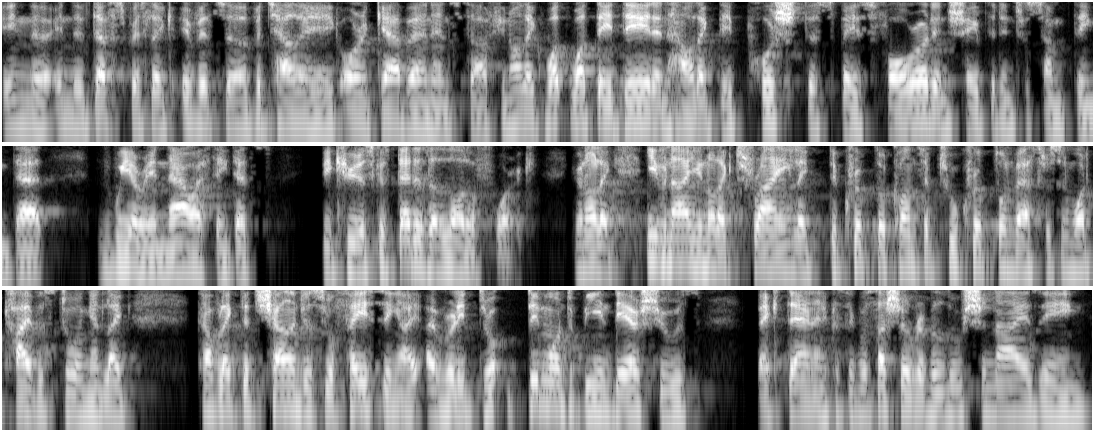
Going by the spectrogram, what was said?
in the in the dev space, like if it's a Vitalik or a Gavin and stuff, you know, like what what they did and how like they pushed the space forward and shaped it into something that we are in now. I think that's be curious because that is a lot of work. You know, like even I, you know, like trying like the crypto concept to crypto investors and what Kyve is doing and like kind of like the challenges you're facing. I, I really do, didn't want to be in their shoes back then, and because it was such a revolutionizing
